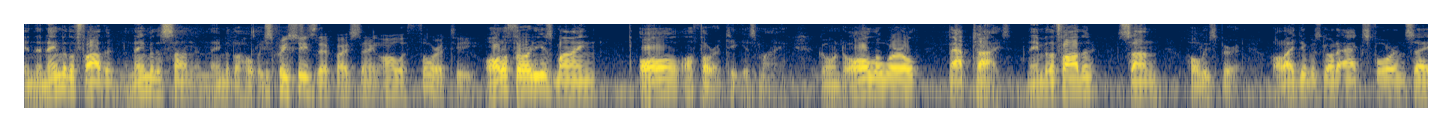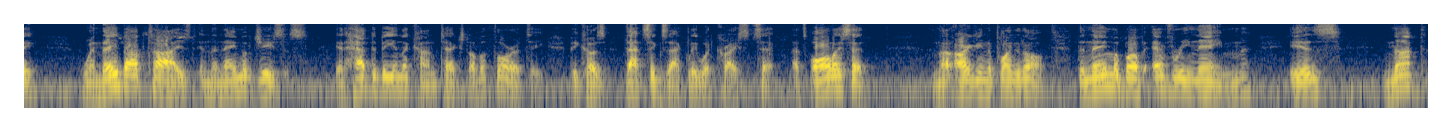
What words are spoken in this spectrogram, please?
in the name of the Father, in the name of the Son, in the name of the Holy He Spirit." He precedes that by saying, All authority. All authority is mine. All authority is mine. Go into all the world, baptize. Name of the Father, Son, Holy Spirit. All I did was go to Acts 4 and say, when they baptized in the name of Jesus, it had to be in the context of authority because that's exactly what Christ said. That's all I said. Not arguing the point at all. The name above every name is not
